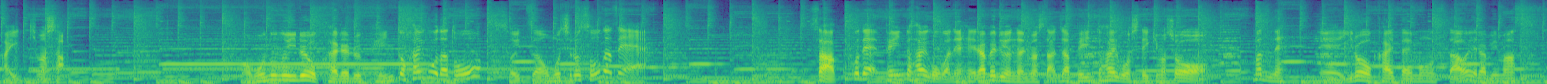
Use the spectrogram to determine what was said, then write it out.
はい来ました。魔物の色を変えられるペイント配合だと？そいつは面白そうだぜ。さあここでペイント配合がね選べるようになりました。じゃあペイント配合していきましょう。まずね、えー、色を変えたいモンスターを選びます。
